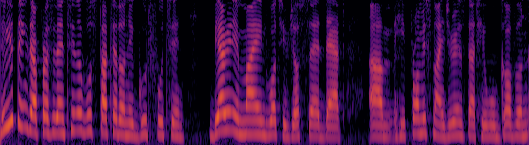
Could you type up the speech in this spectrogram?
Do you think that President Tinubu started on a good footing, bearing in mind what you've just said, that um, he promised Nigerians that he will govern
